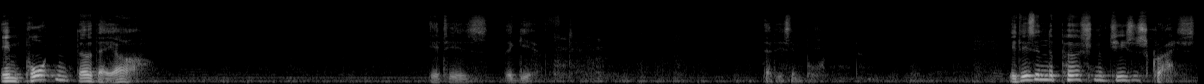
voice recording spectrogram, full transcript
Important though they are, it is the gift that is important. It is in the person of Jesus Christ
